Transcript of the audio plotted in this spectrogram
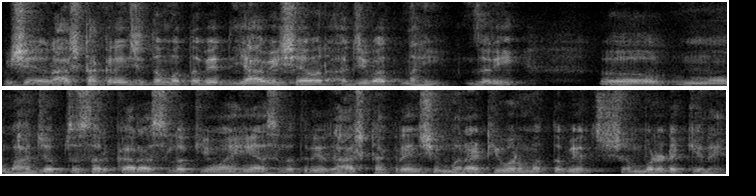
विषय राज ठाकरेंशी तर मतभेद या विषयावर अजिबात नाही. जरी भाजपचं सरकार असलं किंवा हे असलं तरी राज ठाकरेंशी मराठीवर मतभेद शंभर टक्के नाही.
